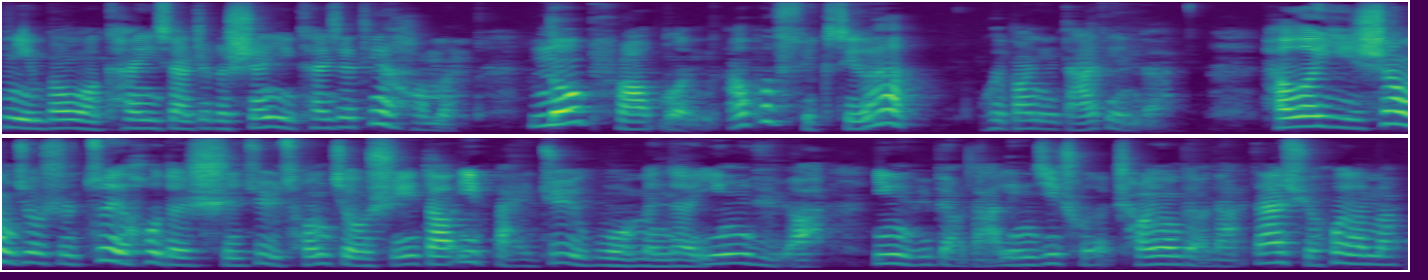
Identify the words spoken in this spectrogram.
你帮我看一下这个生意，看一下店好吗？No problem, I will fix you up。我会帮你打点的。好了，以上就是最后的十句，从九十一到一百句，我们的英语啊，英语表达零基础的常用表达，大家学会了吗？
